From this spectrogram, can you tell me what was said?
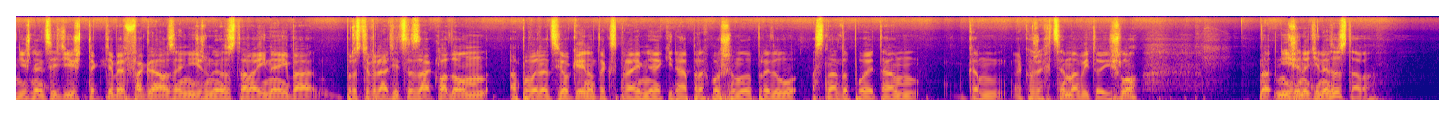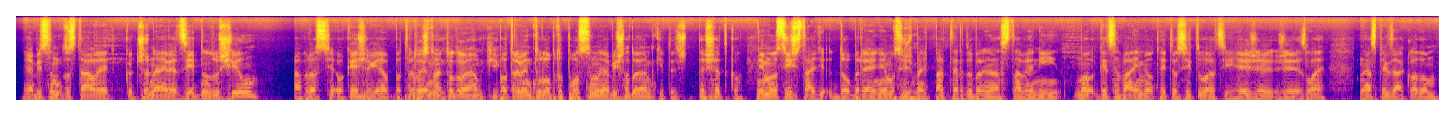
Nič necítiš, tak tebe fakt naozaj nič nezostáva iné, iba proste vrátiť sa základom a povedať si, OK, no tak spravím nejaký náprach, pošlem dopredu a snad to poje tam, kam akože chcem, aby to išlo. No nič iné ti nezostáva. Ja by som to stále čo najviac zjednodušil a proste, OK, však ja potrebujem... Dostaň to do jamky. Potrebujem tú loptu posunúť, aby šla do jamky, to, je- to je všetko. Nemusíš stať dobre, nemusíš mať pater dobre nastavený. No, keď sa bavíme o tejto situácii, hej, že, že je zle, naspäť základom.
